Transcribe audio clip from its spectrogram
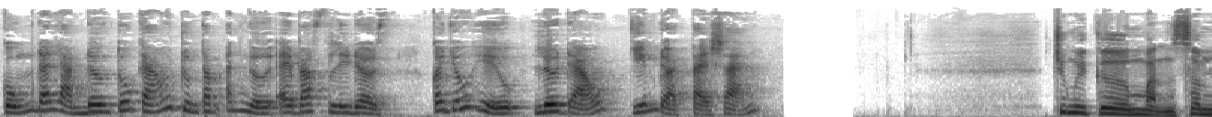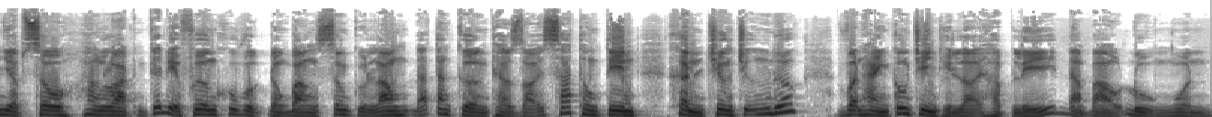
cũng đã làm đơn tố cáo Trung tâm Anh ngữ Airbus Leaders có dấu hiệu lừa đảo, chiếm đoạt tài sản. Trước nguy cơ mặn xâm nhập sâu, hàng loạt các địa phương khu vực đồng bằng sông Cửu Long đã tăng cường theo dõi sát thông tin, khẩn trương trữ nước, vận hành công trình thủy lợi hợp lý đảm bảo đủ nguồn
